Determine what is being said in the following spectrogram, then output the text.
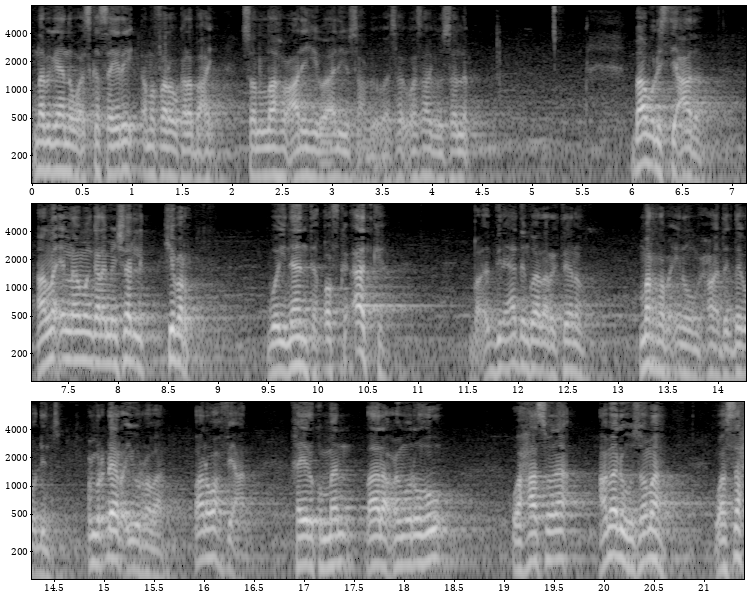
Nabigeenna waa iska sayray ama farow kala baxay. Sala allahu calayhi waaalihi wasaxbi wasalam baab isticaada. Alla in laga mangala min shari kibar weynaanta qofka aadka. Bini aadamku aad aragteeno ma raba inuu muxua degdeg u dhinto. Cumr dheer ayuu rabaa. Waana wax fiican. Khayrukum man daala cumruhu waxasuna camaluhu soo maha waa sax.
